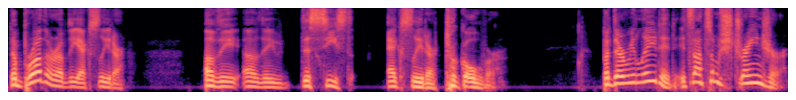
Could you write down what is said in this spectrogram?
The brother of the ex leader of the of the deceased ex leader took over. But they're related. It's not some stranger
